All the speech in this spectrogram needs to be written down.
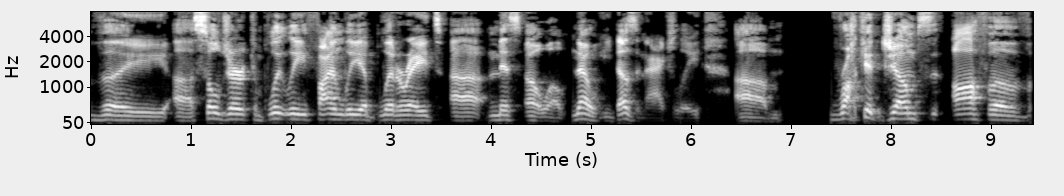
the uh soldier completely finally obliterates uh miss oh well no he doesn't actually um rocket jumps off of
